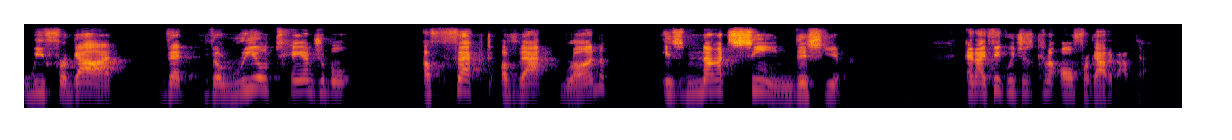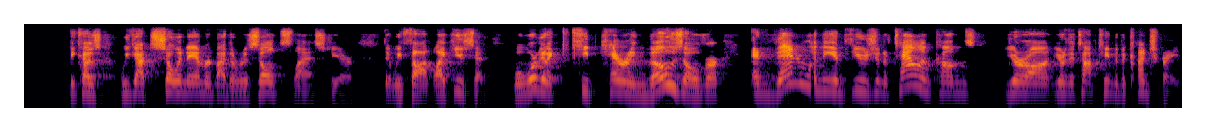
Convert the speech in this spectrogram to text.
we forgot that the real tangible effect of that run is not seen this year. And I think we just kind of all forgot about that because we got so enamored by the results last year that we thought, like you said, well, we're going to keep carrying those over. And then when the infusion of talent comes, you're on, you're the top team in the country.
